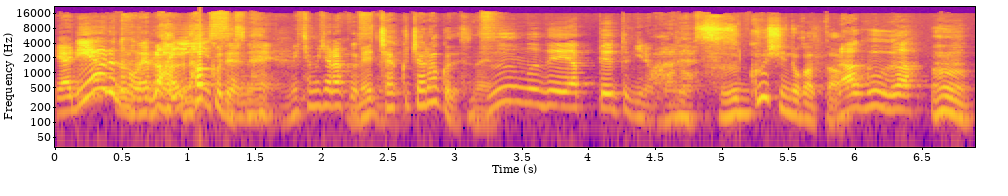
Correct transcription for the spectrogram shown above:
いやリアルの方がやっぱりいい楽ですよね。ですね。めちゃめちゃ楽ですね。めちゃくちゃ楽ですね。ズームでやってる時のこあのれすっごいしんどかった。ラグが。うん。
